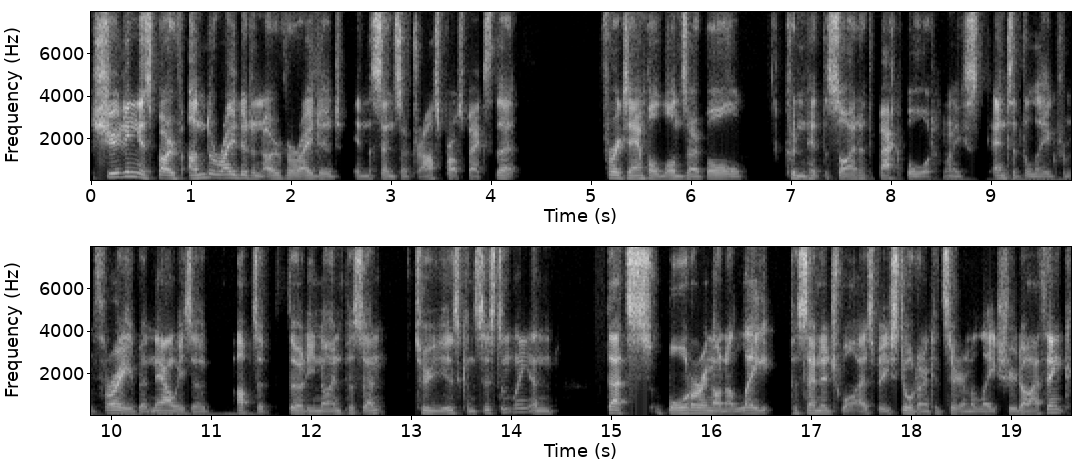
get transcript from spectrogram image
shooting is both underrated and overrated in the sense of draft prospects that for example Lonzo Ball couldn't hit the side of the backboard when he entered the league from 3 but now he's a up to 39% 2 years consistently and that's bordering on elite percentage wise but you still don't consider him a elite shooter I think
